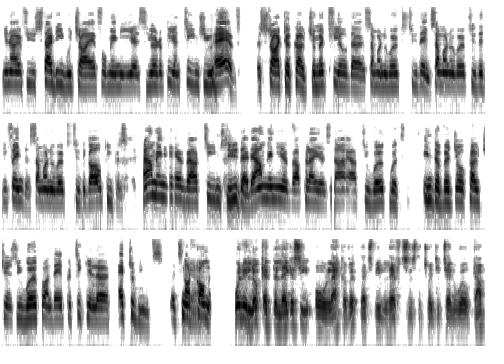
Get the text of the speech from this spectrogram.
you know, if you study, which I have for many years, European teams, you have a striker coach, a midfielder, someone who works to them, someone who works to the defenders, someone who works to the goalkeepers. How many of our teams do that? How many of our players know how to work with individual coaches who work on their particular attributes? It's not Yeah. common. When we look at the legacy or lack of it that's been left since the 2010 World Cup,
